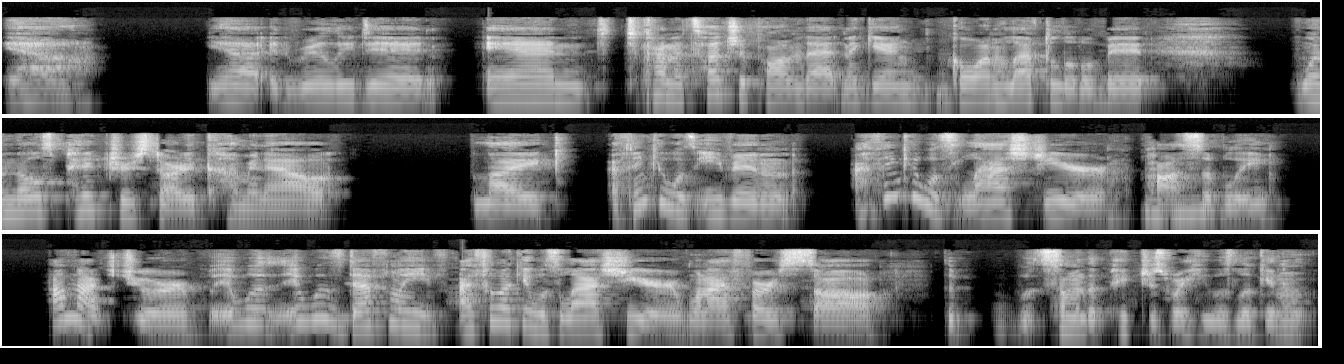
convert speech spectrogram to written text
Yeah. Yeah, it really did. And to kind of touch upon that, and again, go on left a little bit, when those pictures started coming out, like, I think it was even, I think it was last year, mm-hmm. possibly. Mm-hmm. I'm not sure, but it was, it was definitely, I feel like it was last year when I first saw the some of the pictures where he was looking,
